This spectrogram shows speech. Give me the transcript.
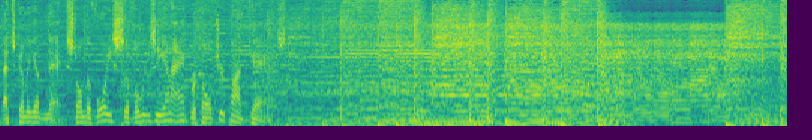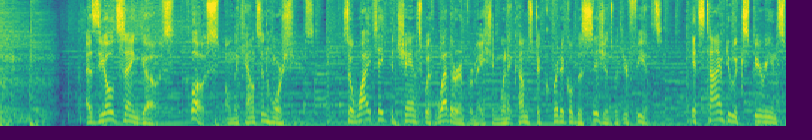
That's coming up next on the Voice of Louisiana Agriculture podcast. As the old saying goes, close only counts in horseshoes. So why take the chance with weather information when it comes to critical decisions with your fields? It's time to experience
